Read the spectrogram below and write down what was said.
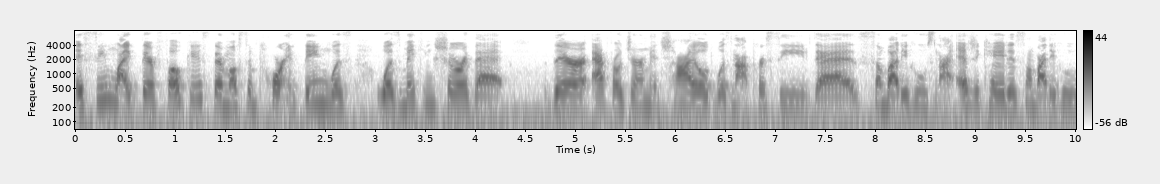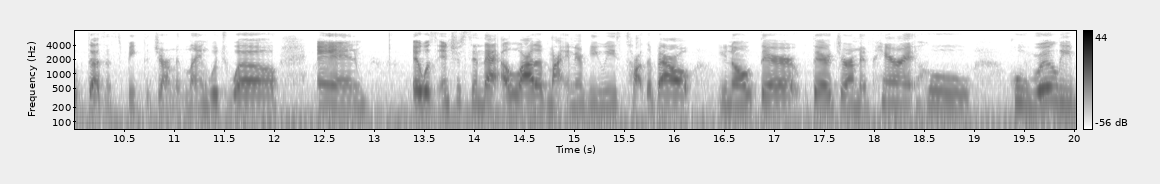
it seemed like their focus, their most important thing was was making sure that their Afro-German child was not perceived as somebody who's not educated, somebody who doesn't speak the German language well, and it was interesting that a lot of my interviewees talked about, you know, their their German parent who who really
